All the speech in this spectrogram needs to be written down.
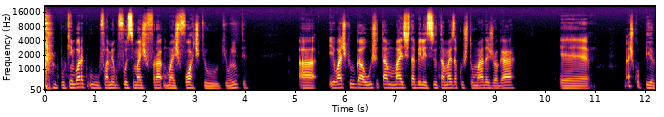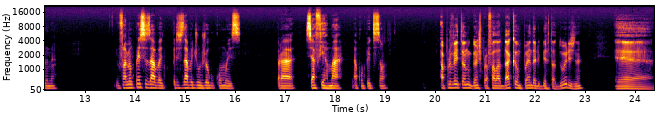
Porque embora o Flamengo fosse mais, fra mais forte que o, que o Inter, a, eu acho que o Gaúcho tá mais estabelecido, tá mais acostumado a jogar é, mais copeiro, né? E o Flamengo precisava, precisava de um jogo como esse para se afirmar na competição. Aproveitando o gancho para falar da campanha da Libertadores, né? É,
